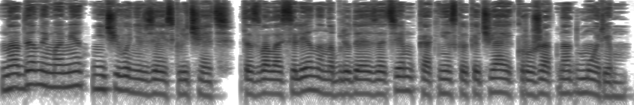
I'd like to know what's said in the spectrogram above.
На данный момент ничего нельзя исключать, отозвалась Елена, наблюдая за тем, как несколько чаек кружат над морем.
